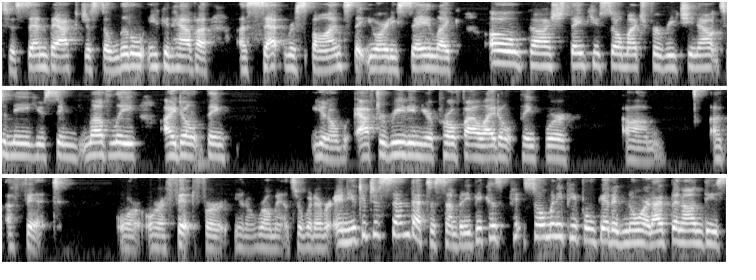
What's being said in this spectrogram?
to send back just a little you can have a, a set response that you already say like oh gosh thank you so much for reaching out to me. You seem lovely. I don't think you know after reading your profile i don't think we're um, a, a, fit or or a fit for you know romance or whatever. And you could just send that to somebody because p- so many people get ignored. I've been on these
